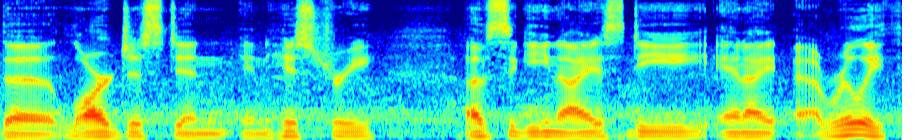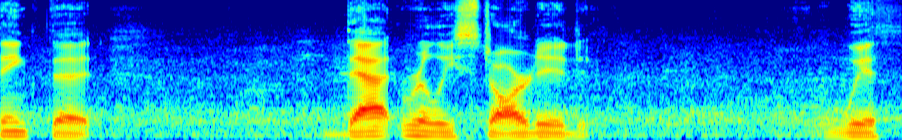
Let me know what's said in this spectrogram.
the largest in, in history of Seguin ISD, and I, I really think that that really started with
